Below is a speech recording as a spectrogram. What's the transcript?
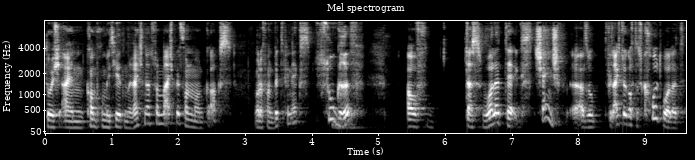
durch einen kompromittierten Rechner zum Beispiel von Mt. Gox oder von Bitfinex Zugriff auf das Wallet der Exchange, äh, also vielleicht sogar auf das Cold Wallet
